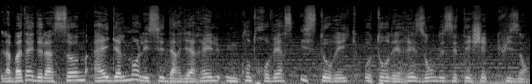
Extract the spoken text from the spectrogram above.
La bataille de la Somme a également laissé derrière elle une controverse historique autour des raisons de cet échec cuisant.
